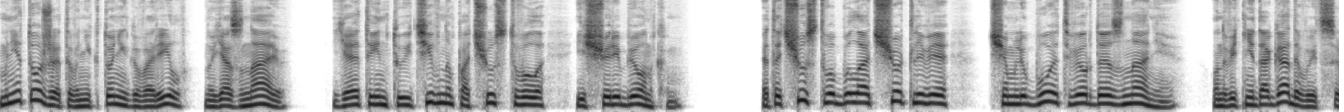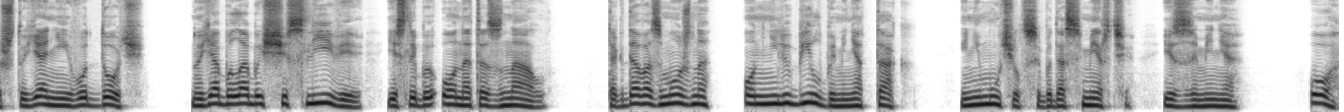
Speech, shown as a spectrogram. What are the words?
Мне тоже этого никто не говорил, но я знаю. Я это интуитивно почувствовала еще ребенком. Это чувство было отчетливее, чем любое твердое знание. Он ведь не догадывается, что я не его дочь. Но я была бы счастливее, если бы он это знал. Тогда, возможно, он не любил бы меня так и не мучился бы до смерти из-за меня. О,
